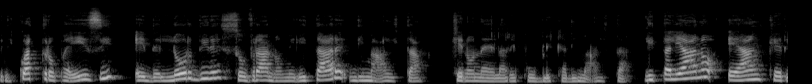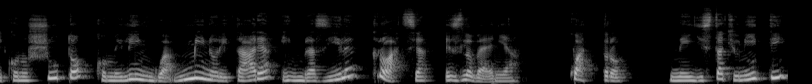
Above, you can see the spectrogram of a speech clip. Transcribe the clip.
quindi quattro paesi, e dell'Ordine Sovrano Militare di Malta, che non è la Repubblica di Malta. L'italiano è anche riconosciuto come lingua minoritaria in Brasile, Croazia e Slovenia. 4. Negli Stati Uniti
